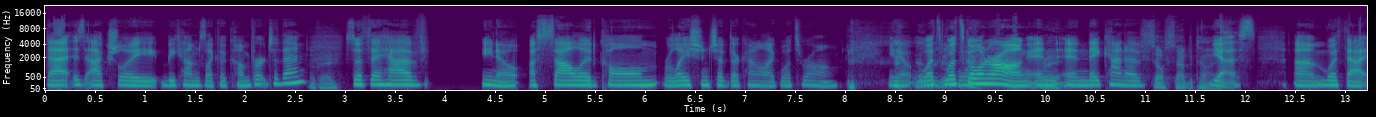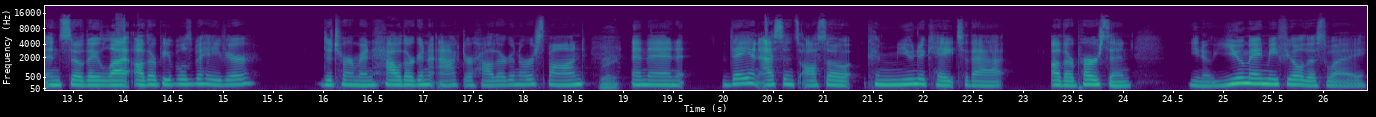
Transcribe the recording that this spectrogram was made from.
that is actually becomes like a comfort to them. Okay. So if they have, you know, a solid, calm relationship, they're kind of like, what's wrong? You know, what's what's point. going wrong? And Right. and they kind of Self sabotage. yes, um, with that. And so they let other people's behavior determine how they're going to act or how they're going to respond. Right. And then they, in essence, also communicate to that other person, you know, you made me feel this way.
